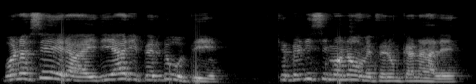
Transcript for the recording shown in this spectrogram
Buonasera i diari perduti. Che bellissimo nome per un canale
